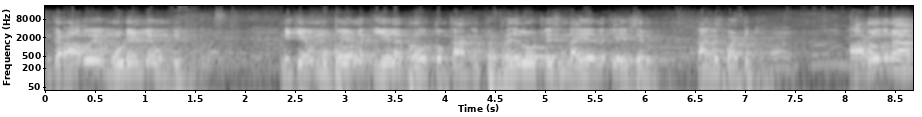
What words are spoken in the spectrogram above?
ఇంకా రాబోయే మూడేళ్ళే ఉంది. నీకేమో ముప్పై ఏళ్ళకి ఇయ్యలే ప్రభుత్వం కాంగ్రెస్ ప్రజలు ఓట్లేసింది ఐదేళ్ళకి వేసారు కాంగ్రెస్ పార్టీకి. ఆ రోజున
